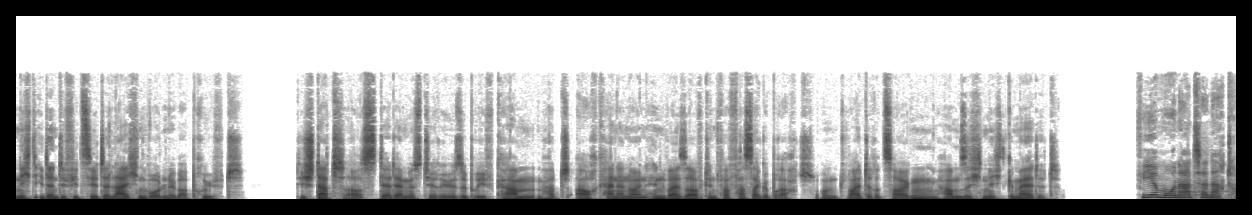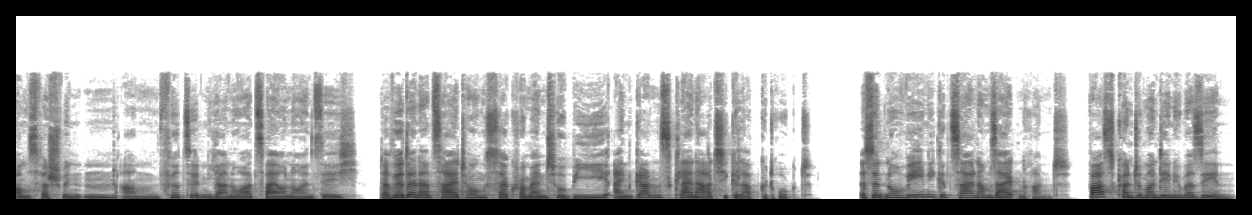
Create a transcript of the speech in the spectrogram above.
Nicht identifizierte Leichen wurden überprüft. Die Stadt, aus der der mysteriöse Brief kam, hat auch keine neuen Hinweise auf den Verfasser gebracht und weitere Zeugen haben sich nicht gemeldet. Vier Monate nach Toms Verschwinden, am 14. Januar 92, da wird in der Zeitung Sacramento Bee ein ganz kleiner Artikel abgedruckt. Es sind nur wenige Zeilen am Seitenrand. Fast könnte man den übersehen.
